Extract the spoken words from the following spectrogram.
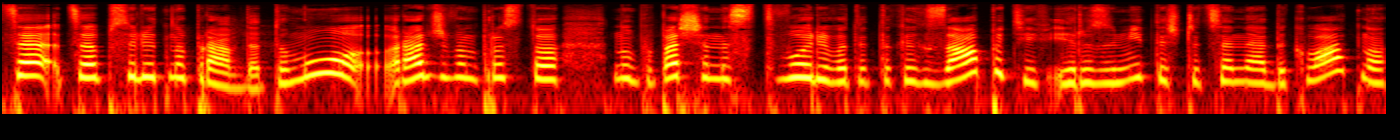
це це абсолютно правда. Тому раджу вам просто, ну, по-перше, не створювати таких запитів і розуміти, що це неадекватно.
